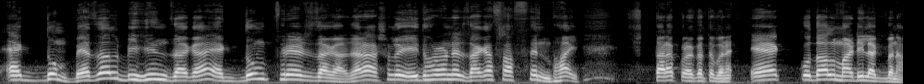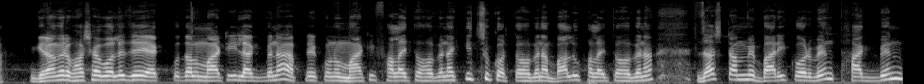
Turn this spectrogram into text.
একদম বেজালবিহীন জায়গা, একদম ফ্রেশ জায়গা। যারা আসলে এই ধরনের জায়গা চাচ্ছেন, ভাই, তারা ক্রয় করতে পারেন। এক কোদাল মাটি লাগবে না। গ্রামের ভাষায় বলে যে, এক কোদাল মাটি লাগবে না, আপনার কোনো মাটি ফালাইতে হবে না কিচ্ছু করতে হবে না, বালু ফালাইতে হবে না। জাস্ট আপনি বাড়ি করবেন, থাকবেন,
